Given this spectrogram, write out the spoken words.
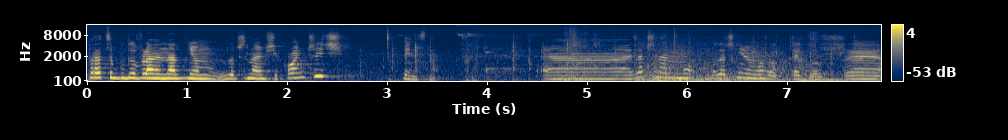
prace budowlane nad nią zaczynają się kończyć, więc no. E, zaczynamy, zaczniemy może od tego, że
